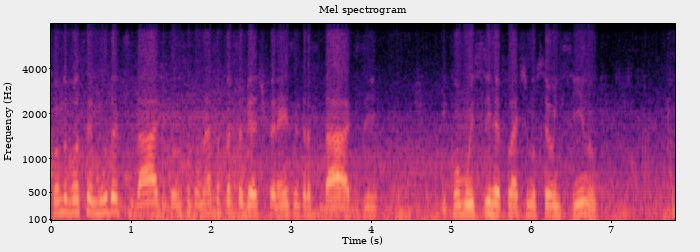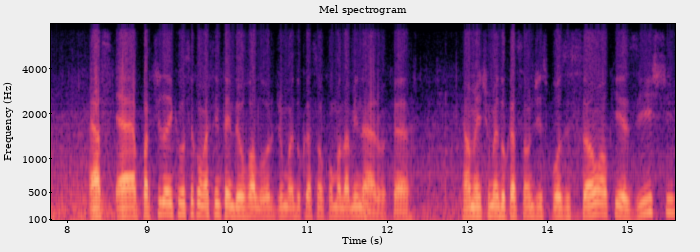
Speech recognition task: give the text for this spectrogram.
quando você muda de cidade, quando você começa a perceber a diferença entre as cidades e, e como isso se reflete no seu ensino, é a partir daí que você começa a entender o valor de uma educação como a da Minerva, que é realmente uma educação de exposição ao que existe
